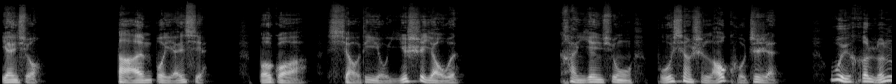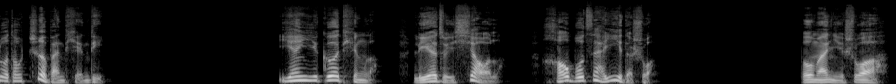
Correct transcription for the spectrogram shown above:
燕兄，大恩不言谢。不过小弟有一事要问。看燕兄不像是劳苦之人，为何沦落到这般田地？”燕一哥听了，咧嘴笑了，毫不在意的说：“不瞒你说，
